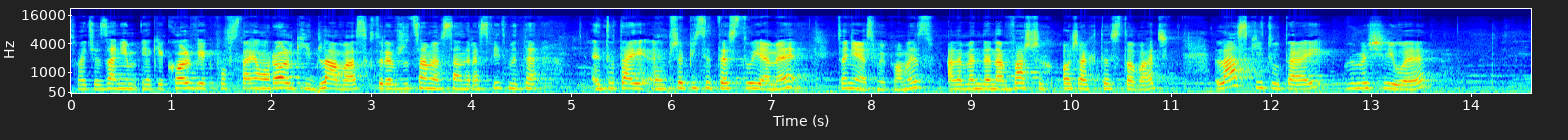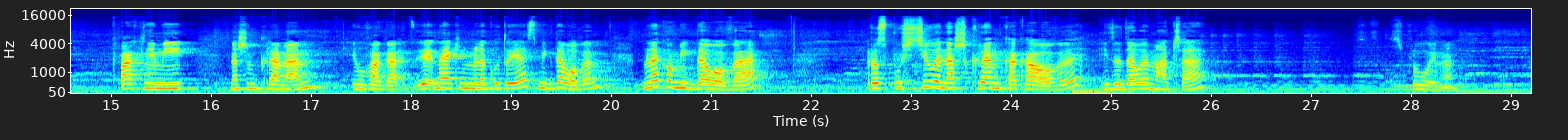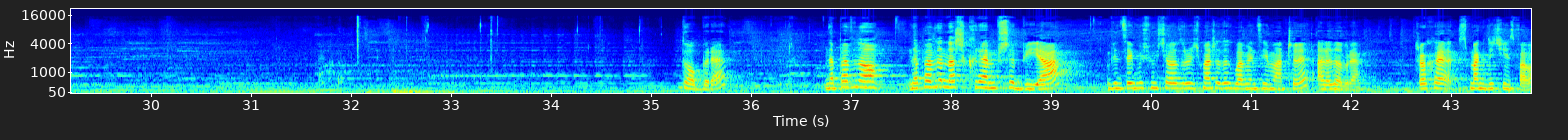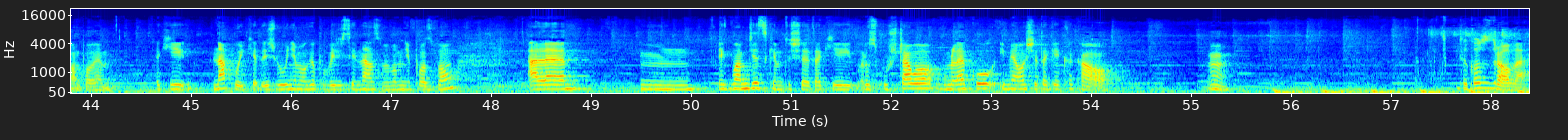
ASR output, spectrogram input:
Słuchajcie, zanim jakiekolwiek powstają rolki dla Was, które wrzucamy w Sandras Fit, my te e, tutaj e, przepisy testujemy. To nie jest mój pomysł, ale będę na Waszych oczach testować. Laski tutaj wymyśliły, pachnie mi naszym kremem. I uwaga, na jakim mleku to jest? Migdałowym. Mleko migdałowe. Rozpuściły nasz krem kakaowy i dodały maczę. Spróbujmy. Dobre. Na pewno, na pewno nasz krem przebija, więc jakbyśmy chciały zrobić maczę, to chyba więcej maczy, ale dobre. Trochę smak dzieciństwa wam powiem. Taki napój kiedyś był, nie mogę powiedzieć tej nazwy, bo mnie pozwą, ale mm, jak byłam dzieckiem, to się taki rozpuszczało w mleku i miało się takie kakao. Mm. Tylko zdrowe.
